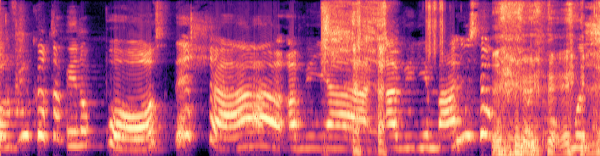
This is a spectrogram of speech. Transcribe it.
óbvio que eu também não posso deixar a minha, a minha imagem ser muito.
